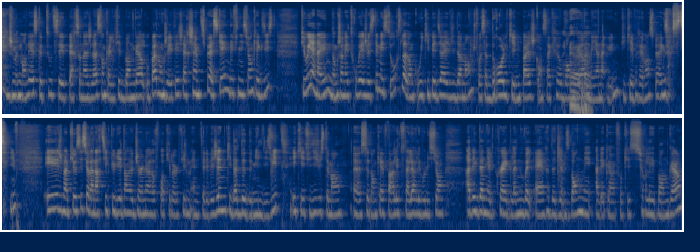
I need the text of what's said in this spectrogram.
je me demandais est-ce que tous ces personnages-là sont qualifiés de Bond girl ou pas? Donc j'ai été chercher un petit peu est-ce qu'il y a une définition qui existe? Puis oui, il y en a une, donc j'en ai trouvé, je vais citer mes sources là, donc Wikipédia évidemment, je trouve ça drôle qu'il y ait une page consacrée aux Bond Girls, mais il y en a une, puis qui est vraiment super exhaustive. Et je m'appuie aussi sur un article publié dans le Journal of Popular Film and Television qui date de 2018 et qui étudie justement euh, ce dont Kev parlait tout à l'heure, l'évolution avec Daniel Craig, la nouvelle ère de James Bond, mais avec un focus sur les Bond Girls.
